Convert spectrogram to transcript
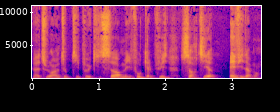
Il y en a toujours un tout petit peu qui sort, mais il faut qu'elle puisse sortir, évidemment.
